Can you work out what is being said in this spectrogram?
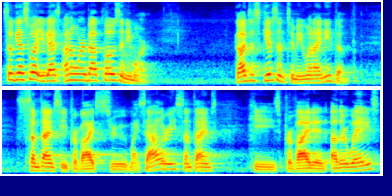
So guess what, you guys? I don't worry about clothes anymore. God just gives them to me when I need them. Sometimes He provides through my salary, sometimes He's provided other ways.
